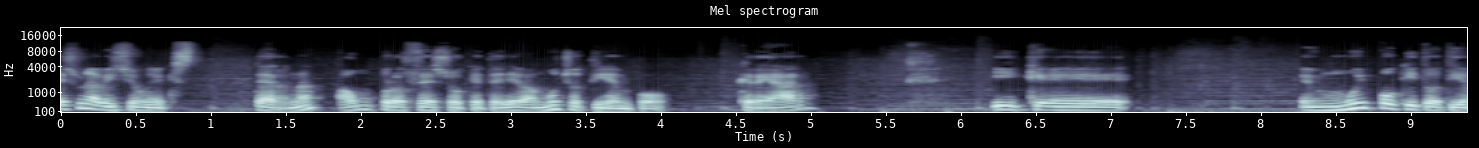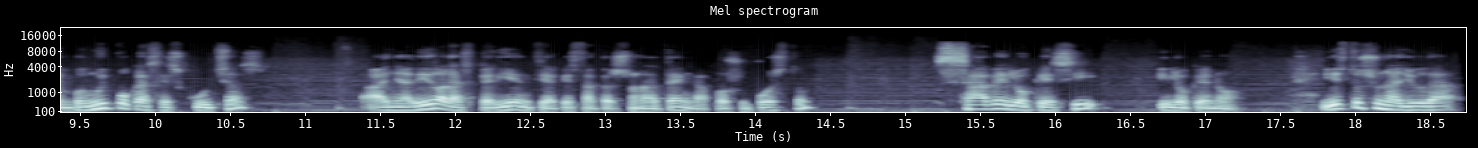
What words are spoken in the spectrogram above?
es una visión externa a un proceso que te lleva mucho tiempo crear y que en muy poquito tiempo, en muy pocas escuchas, añadido a la experiencia que esta persona tenga, por supuesto, sabe lo que sí y lo que no. Y esto es una ayuda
